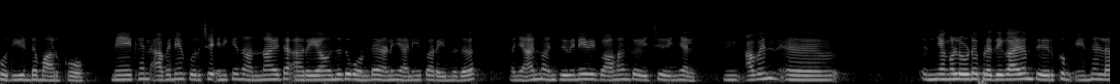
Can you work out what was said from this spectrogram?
കൊതിയുണ്ട് മാർക്കോ. മേഘൻ അവനെക്കുറിച്ച് എനിക്ക് നന്നായിട്ട് അറിയാവുന്നത് കൊണ്ടാണ് ഞാൻ ഈ പറയുന്നത്. ഞാൻ മഞ്ജുവിനെ വിവാഹം കഴിച്ചു കഴിഞ്ഞാൽ അവൻ ഞങ്ങളോട് പ്രതികാരം തീർക്കും എന്നുള്ള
